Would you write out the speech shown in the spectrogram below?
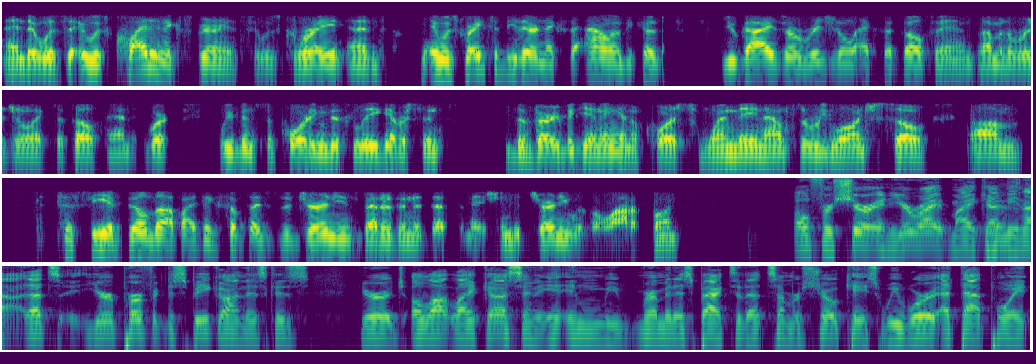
And it was it was quite an experience. It was great, and it was great to be there next to Alan because you guys are original XFL fans. I'm an original XFL fan. We're we've been supporting this league ever since the very beginning, and of course when they announced the relaunch. So um, to see it build up, I think sometimes the journey is better than the destination. The journey was a lot of fun. Oh, for sure. And you're right, Mike. I mean, uh, that's you're perfect to speak on this because you're a lot like us. And, and when we reminisce back to that summer showcase, we were at that point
